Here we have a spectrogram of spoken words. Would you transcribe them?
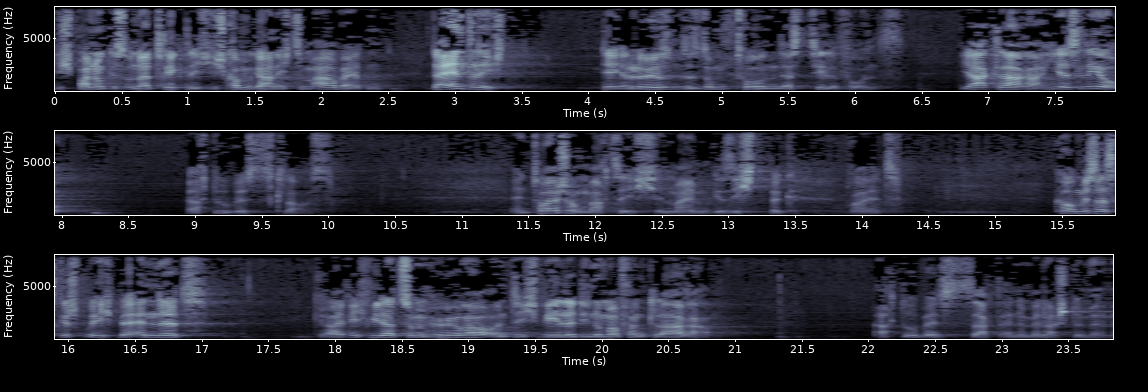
Die Spannung ist unerträglich. Ich komme gar nicht zum Arbeiten. Da endlich der erlösende Summton des Telefons. Ja, Clara, hier ist Leo. Ach, du bist's, Klaus. Enttäuschung macht sich in meinem Gesicht breit. Kaum ist das Gespräch beendet, greife ich wieder zum Hörer und ich wähle die Nummer von Clara. Ach, du bist, sagt eine Männerstimme.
